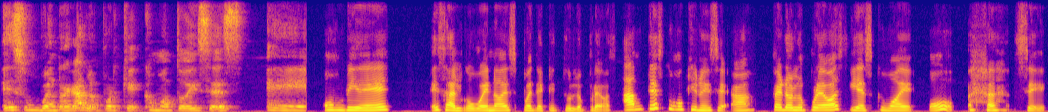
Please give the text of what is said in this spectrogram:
es un buen regalo porque, como tú dices, eh... un video es algo bueno después de que tú lo pruebas. Antes como que uno dice, ah, pero lo pruebas y es como de, oh, sí.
